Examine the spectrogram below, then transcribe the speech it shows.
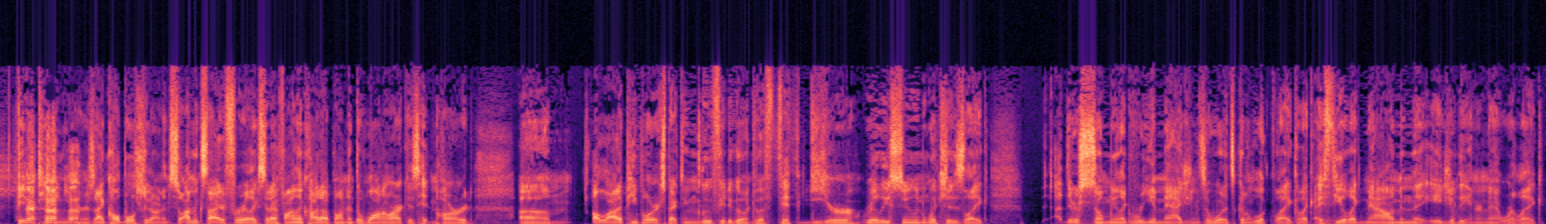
15 years. I call bullshit on it. So I'm excited for it. Like I said, I finally caught up on it. The Wano arc is hitting hard. Um, a lot of people are expecting Luffy to go into a fifth gear really soon, which is like, there's so many like reimaginings of what it's going to look like. Like, I feel like now I'm in the age of the internet where like,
